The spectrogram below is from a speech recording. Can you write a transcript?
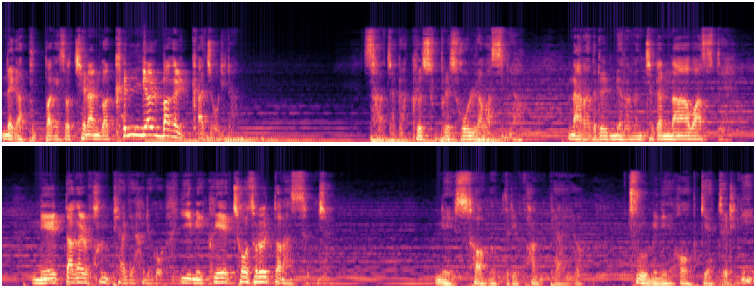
내가 북방에서 재난과 큰 멸망을 가져오리라. 사자가 그 숲에서 올라왔으며 나라들을 멸하는 자가 나왔으되 네 땅을 황폐하게 하려고 이미 그의 처소를 떠났은즉 네 성읍들이 황폐하여 주민이 없게 되리니.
